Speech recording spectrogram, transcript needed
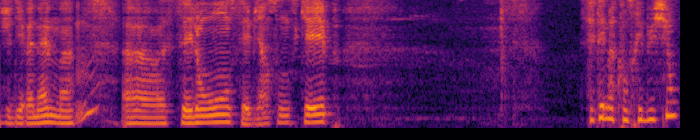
je dirais même. Euh, c'est long, c'est bien soundscape. C'était ma contribution.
